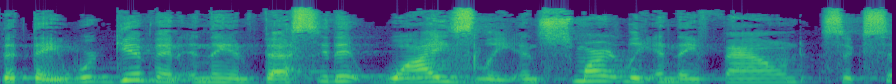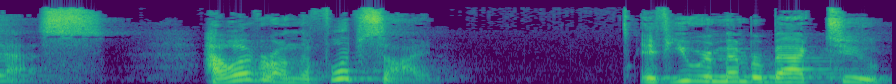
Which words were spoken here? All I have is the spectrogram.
that they were given and they invested it wisely and smartly and they found success. However, on the flip side, if you remember back to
